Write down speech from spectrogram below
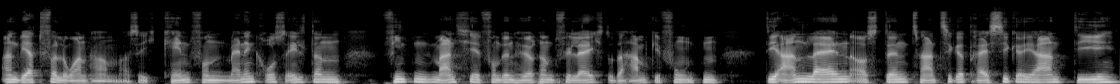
an Wert verloren haben. Also ich kenne von meinen Großeltern, finden manche von den Hörern vielleicht oder haben gefunden, die Anleihen aus den 20er, 30er Jahren, die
